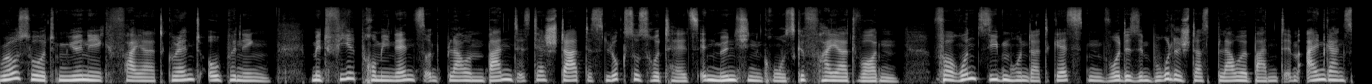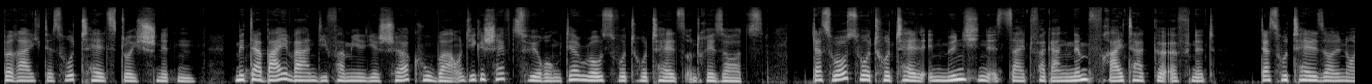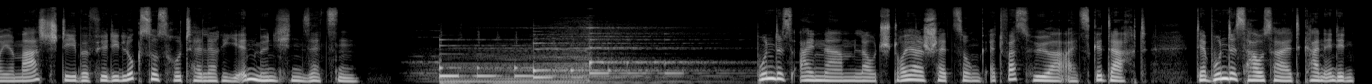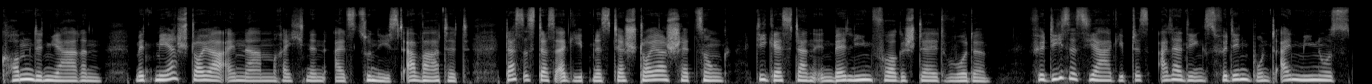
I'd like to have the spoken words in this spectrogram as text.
Rosewood Munich feiert Grand Opening. Mit viel Prominenz und blauem Band ist der Start des Luxushotels in München groß gefeiert worden. Vor rund 700 Gästen wurde symbolisch das blaue Band im Eingangsbereich des Hotels durchschnitten. Mit dabei waren die Familie Schörkhuber und die Geschäftsführung der Rosewood Hotels und Resorts. Das Rosewood Hotel in München ist seit vergangenem Freitag geöffnet. Das Hotel soll neue Maßstäbe für die Luxushotellerie in München setzen. Bundeseinnahmen laut Steuerschätzung etwas höher als gedacht. Der Bundeshaushalt kann in den kommenden Jahren mit mehr Steuereinnahmen rechnen als zunächst erwartet. Das ist das Ergebnis der Steuerschätzung, die gestern in Berlin vorgestellt wurde. Für dieses Jahr gibt es allerdings für den Bund ein Minus.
